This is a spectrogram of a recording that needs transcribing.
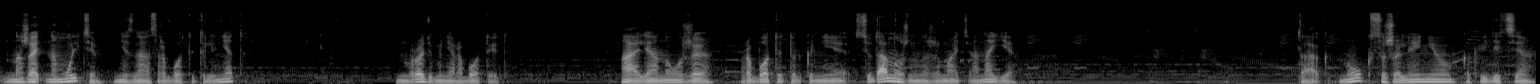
нажать на мульти. Не знаю, сработает или нет. Вроде бы не работает. А, или оно уже работает, только не сюда нужно нажимать, а на Е. Так, ну, к сожалению, как видите,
